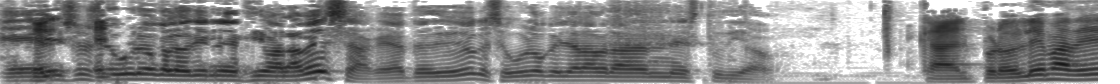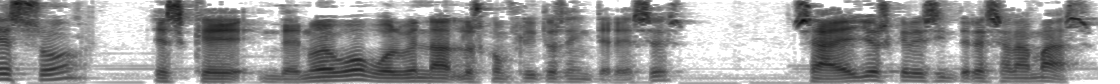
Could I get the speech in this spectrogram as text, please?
El- eso el- seguro que lo tienen encima de la mesa, que ya te digo yo que seguro que ya lo habrán estudiado. Claro, el problema de eso es que, de nuevo, vuelven a los conflictos de intereses. O sea, a ellos que les interesará más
